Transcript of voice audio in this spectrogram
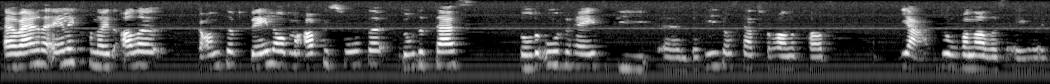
Er werden eigenlijk vanuit alle kanten pijlen op me afgeschoten door de test, door de overheid die uh, de regels net veranderd had. Ja, door van alles eigenlijk.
